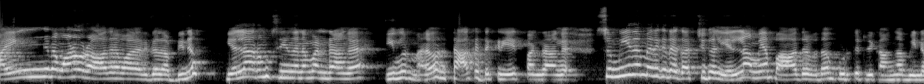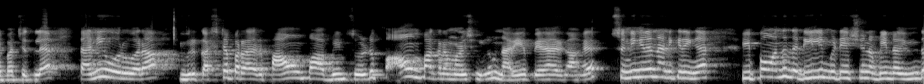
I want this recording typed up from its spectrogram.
பயங்கரமான ஒரு ஆதரவாளர்கள் அப்படின்னு எல்லாரும் சேர்ந்து என்ன பண்றாங்க? இவர் மேல ஒரு தாக்கத்தை கிரியேட் பண்றாங்க. சோ மீதம் இருக்கிற கட்சிகள் எல்லாமே அப்ப ஆதரவு தான் கொடுத்துட்டு இருக்காங்க அப்படின்ற பட்சத்துல தனி ஒருவரா இவர் கஷ்டப்படுறாரு பாவம்பா அப்படின்னு சொல்லிட்டு பாவம் பாக்குற மனுஷங்களும் நிறைய பேரா இருக்காங்க. சோ நீங்க என்ன நினைக்கிறீங்க? இப்போ வந்து இந்த டீலிமிட்டேஷன் அப்படின்ற இந்த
